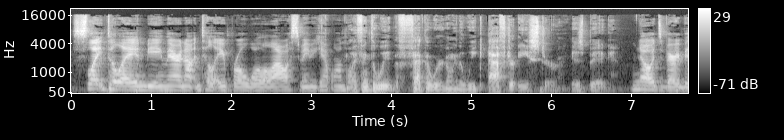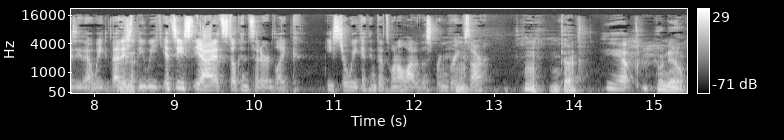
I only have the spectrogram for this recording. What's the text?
slight delay in being there, not until April, will allow us to maybe get one. Well, I think the week, the fact that we're going the week after Easter is big. No, it's very busy that week. That Is is, the week. It's East. Yeah, it's still considered like Easter week. I think that's when a lot of the spring breaks are. Okay. Yep. Who knew?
